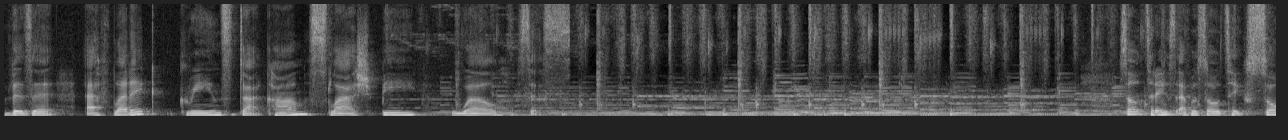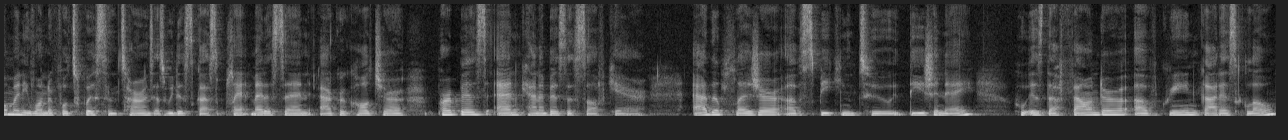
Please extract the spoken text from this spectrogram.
visit athleticgreens.com slash be well sis. So, today's episode takes so many wonderful twists and turns as we discuss plant medicine, agriculture, purpose, and cannabis as self care. Had the pleasure of speaking to Dejanay, who is the founder of Green Goddess Glow.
